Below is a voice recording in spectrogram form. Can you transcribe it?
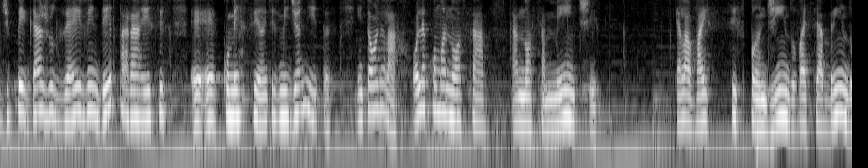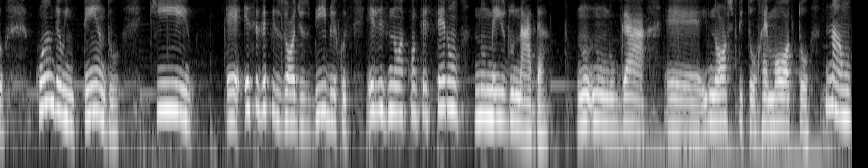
de pegar José e vender para esses é, é, comerciantes midianitas. Então, olha lá, olha como a nossa, a nossa mente ela vai se expandindo, vai se abrindo, quando eu entendo que é, esses episódios bíblicos eles não aconteceram no meio do nada, num, num lugar é, inóspito, remoto, não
